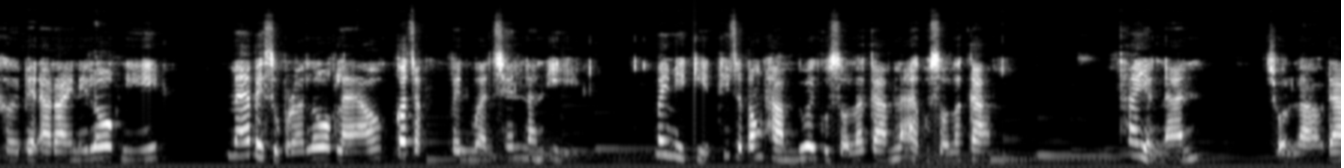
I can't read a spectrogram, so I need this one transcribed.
เคยเป็นอะไรในโลกนี้ แม้ไปสู่ปรโลกแล้วก็จะเป็นเหมือนเช่นนั้นอีก ไม่มีกิจที่จะต้องทำด้วยกุศลกรรมและอกุศลกรรม ถ้าอย่างนั้น ชนเหล่าใด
